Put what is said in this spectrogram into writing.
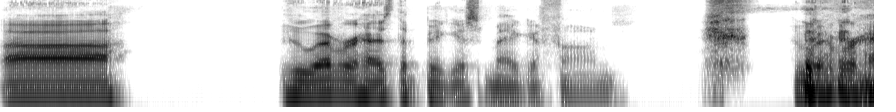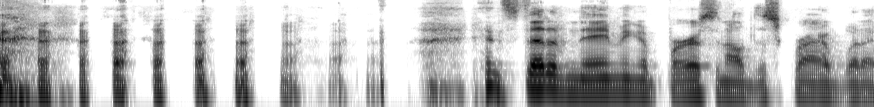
Uh whoever has the biggest megaphone. Whoever ha- instead of naming a person, I'll describe what I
